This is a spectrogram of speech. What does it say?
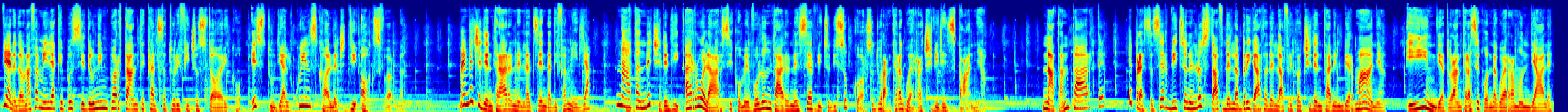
viene da una famiglia che possiede un importante calzaturificio storico e studia al Queen's College di Oxford. Ma invece di entrare nell'azienda di famiglia, Nathan decide di arruolarsi come volontario nel servizio di soccorso durante la guerra civile in Spagna. Nathan parte e presta servizio nello staff della Brigata dell'Africa occidentale in Birmania e India durante la Seconda Guerra Mondiale,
